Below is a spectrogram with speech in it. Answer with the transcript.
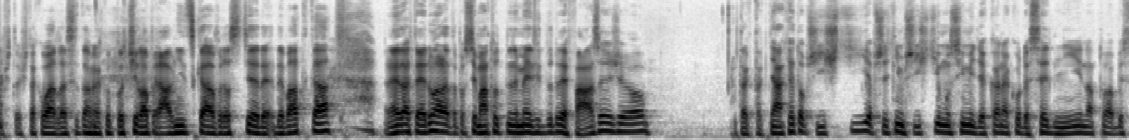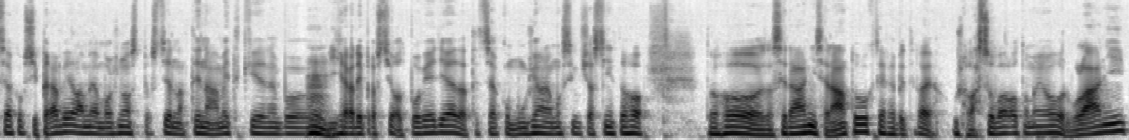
už, to, už takováhle se tam jako točila právnická prostě de- debatka. Ne, tak to je jedno, ale to prostě má to ty dvě fáze, že jo tak, tak nějaké to příští a před tím příští musí mít děkan jako 10 dní na to, aby se jako připravil a měl možnost prostě na ty námitky nebo hmm. výhrady prostě odpovědět a teď se jako může a nemusí účastnit toho, toho zasedání Senátu, které by teda už hlasovalo o tom jeho odvolání.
